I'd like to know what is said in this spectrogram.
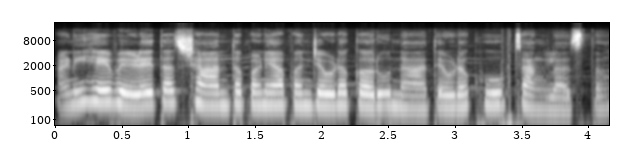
आणि हे वेळेतच शांतपणे आपण जेवढं करू ना तेवढं खूप चांगलं असतं.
